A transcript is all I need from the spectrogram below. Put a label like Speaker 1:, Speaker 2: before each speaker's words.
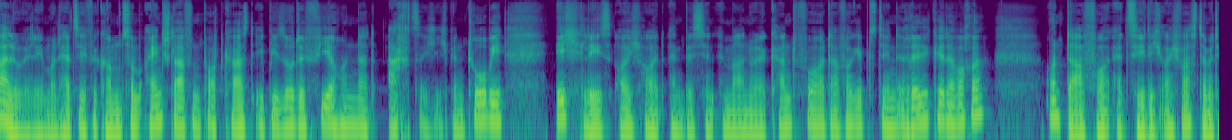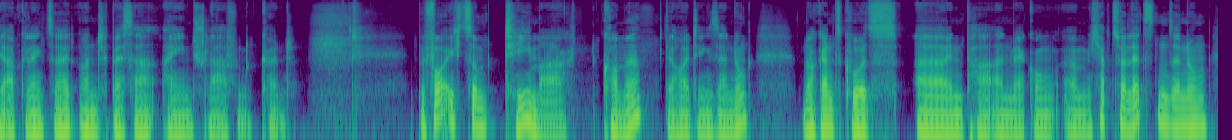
Speaker 1: Hallo ihr Lieben und herzlich willkommen zum Einschlafen Podcast Episode 480. Ich bin Tobi. Ich lese euch heute ein bisschen Immanuel Kant vor. Davor gibt's den Rilke der Woche und davor erzähle ich euch was, damit ihr abgelenkt seid und besser einschlafen könnt. Bevor ich zum Thema komme der heutigen Sendung, noch ganz kurz ein paar Anmerkungen. Ähm, ich habe zur letzten Sendung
